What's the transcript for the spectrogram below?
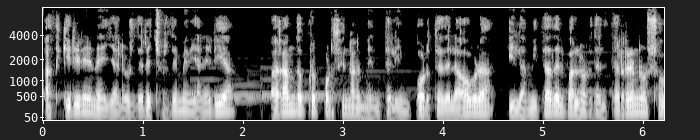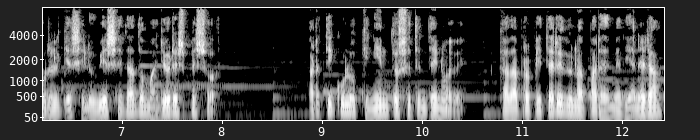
adquirir en ella los derechos de medianería pagando proporcionalmente el importe de la obra y la mitad del valor del terreno sobre el que se le hubiese dado mayor espesor. Artículo 579. Cada propietario de una pared medianera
